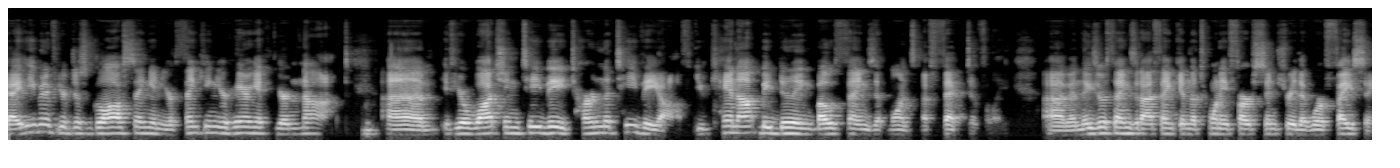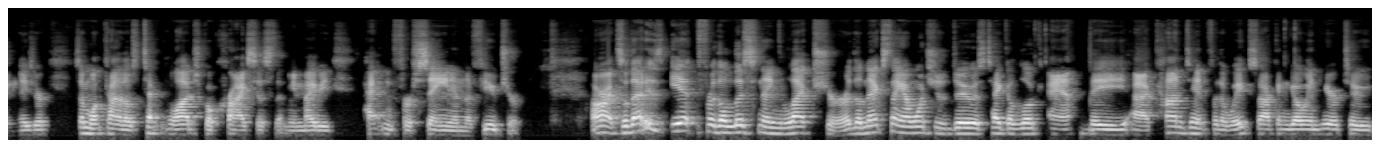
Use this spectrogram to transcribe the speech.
Okay, even if you're just glossing and you're thinking you're hearing it, you're not. Um, if you're watching TV, turn the TV off. You cannot be doing both things at once effectively. Um, and these are things that I think in the 21st century that we're facing. These are somewhat kind of those technological crises that we maybe hadn't foreseen in the future. All right, so that is it for the listening lecture. The next thing I want you to do is take a look at the uh, content for the week. So I can go in here to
